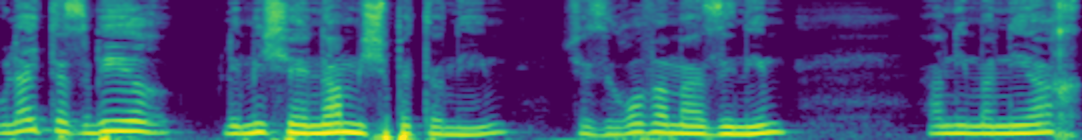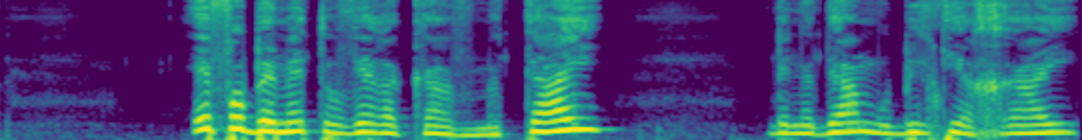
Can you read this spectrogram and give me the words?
אולי תסביר למי שאינם משפטנים, שזה רוב המאזינים, אני מניח, איפה באמת עובר הקו? מתי בן אדם הוא בלתי אחראי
